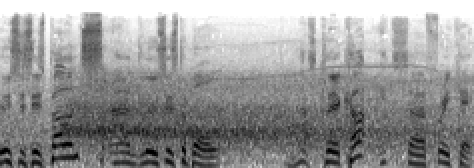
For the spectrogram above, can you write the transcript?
Loses his balance and loses the ball. That's clear cut, it's a free kick.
